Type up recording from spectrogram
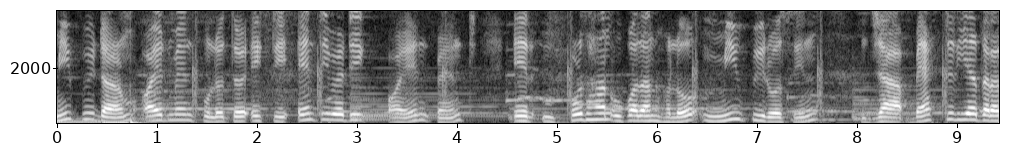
মিউপিডার্ম অয়েনমেন্ট মূলত একটি অ্যান্টিবায়োটিক অয়েনমেন্ট এর প্রধান উপাদান হলো মিউপিরোসিন, যা ব্যাকটেরিয়া দ্বারা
